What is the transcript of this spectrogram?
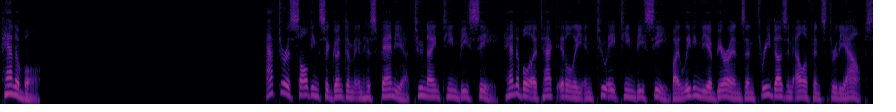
Hannibal After assaulting Saguntum in Hispania 219 BC, Hannibal attacked Italy in 218 BC by leading the Iberians and three dozen elephants through the Alps.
